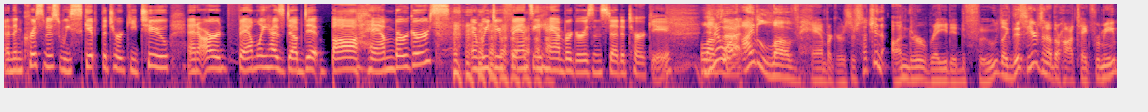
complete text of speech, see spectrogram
And then Christmas, we skip the turkey too. And our family has dubbed it Ba Hamburgers. and we do fancy hamburgers instead of turkey. Love you know that. what? I love hamburgers. They're such an underrated food. Like this, here's another hot take for me.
